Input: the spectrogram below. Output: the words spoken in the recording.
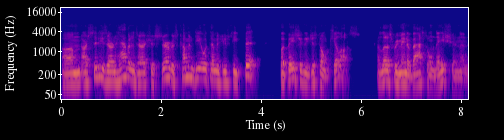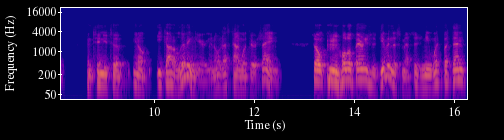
Um, our cities, our inhabitants are at your service. Come and deal with them as you see fit. But basically, just don't kill us and let us remain a vassal nation and continue to, you know, eke out a living here. You know, that's kind of what they're saying. So Holofernes is given this message, and he went. But then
